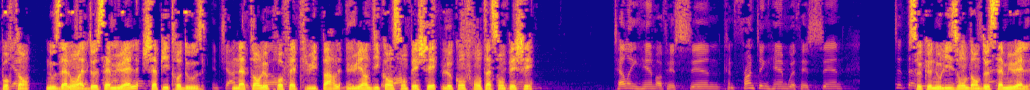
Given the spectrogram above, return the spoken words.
Pourtant, nous allons à 2 Samuel, chapitre 12. Nathan le prophète lui parle, lui indiquant son péché, le confronte à son péché. Ce que nous lisons dans 2 Samuel.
